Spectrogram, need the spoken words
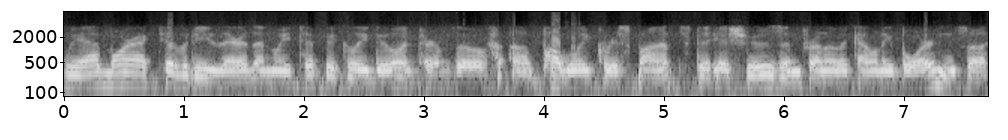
we had more activity there than we typically do in terms of uh, public response to issues in front of the county board. And so I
